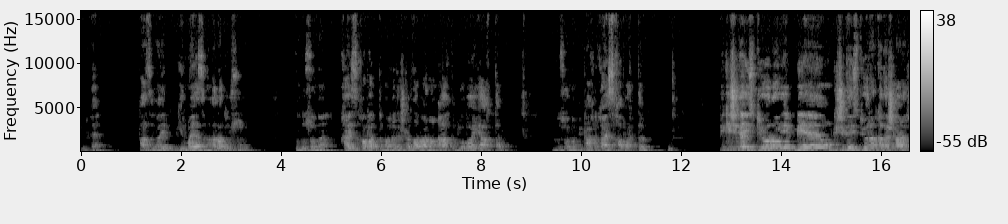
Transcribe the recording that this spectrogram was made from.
Böyle fazlayıp bir mayasını ara dursun. Ondan sonra kayısı kabarttım arkadaşlar. Sabahına kalktım, sobayı yaktım. Ondan sonra bir pakır kayısı kabarttım. Kişi de istiyor o ekmeği, on kişi de istiyor arkadaşlar.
